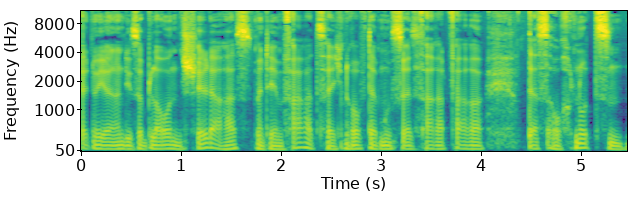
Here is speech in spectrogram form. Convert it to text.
wenn du ja dann diese blauen Schilder hast mit dem Fahrradzeichen drauf, dann musst du als Fahrradfahrer das auch nutzen.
